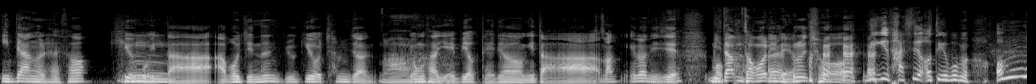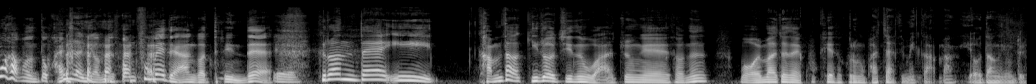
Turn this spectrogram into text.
입양을 해서 키우고 음. 있다. 아버지는 6.25 참전 아. 용사 예비역 대령이다. 막 이런 이제 뭐 미담 덩어리네요. 네, 그렇죠. 이게 사실 어떻게 보면 업무하고는 또 관련이 없는 성품에 대한 것들인데 예. 그런데 이 감사가 길어지는 와중에서는 뭐 얼마 전에 국회에서 그런 거 봤지 않습니까? 막 여당 의원들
